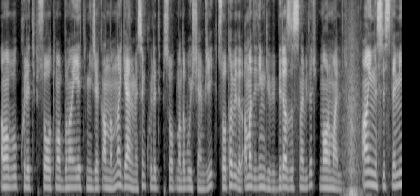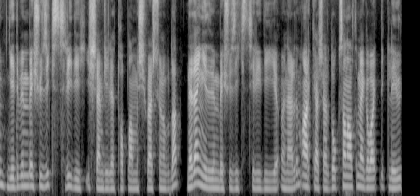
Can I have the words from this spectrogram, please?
ama bu kule tipi soğutma buna yetmeyecek anlamına gelmesin. Kule tipi soğutmada bu işlemciyi soğutabilir ama dediğim gibi biraz ısınabilir normaldir. Aynı sistemin 7500X 3D işlemciyle toplanmış versiyonu bu da. Neden 7500X 3D'yi önerdim? Arkadaşlar 96 MB'lik L3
